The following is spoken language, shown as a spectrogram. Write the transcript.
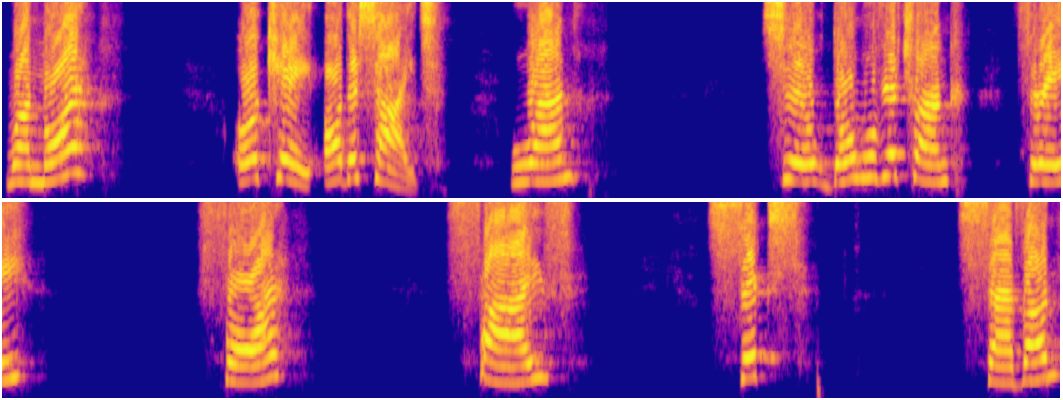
One more. Okay, other side. One, two, don't move your trunk. Three, four, five, six, seven,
